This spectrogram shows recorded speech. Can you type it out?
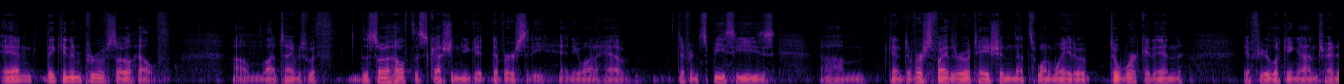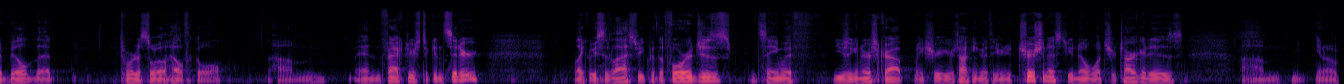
and they can improve soil health. Um, a lot of times with the soil health discussion, you get diversity, and you want to have different species, um, kind of diversify the rotation. That's one way to to work it in if you're looking on trying to build that toward a soil health goal. Um, and factors to consider, like we said last week with the forages, same with using a nurse crop. Make sure you're talking with your nutritionist. You know what your target is. Um, you know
